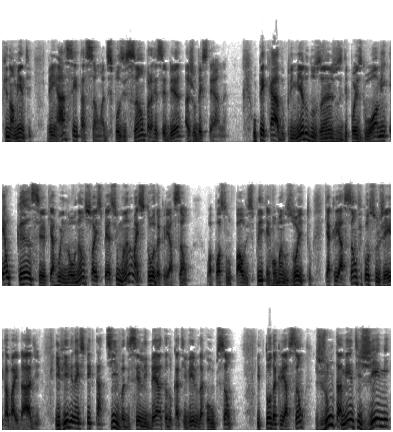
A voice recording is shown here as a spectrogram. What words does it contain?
Finalmente, vem a aceitação, a disposição para receber ajuda externa. O pecado, primeiro dos anjos e depois do homem, é o câncer que arruinou não só a espécie humana, mas toda a criação. O apóstolo Paulo explica em Romanos 8 que a criação ficou sujeita à vaidade e vive na expectativa de ser liberta do cativeiro da corrupção. E toda a criação juntamente geme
